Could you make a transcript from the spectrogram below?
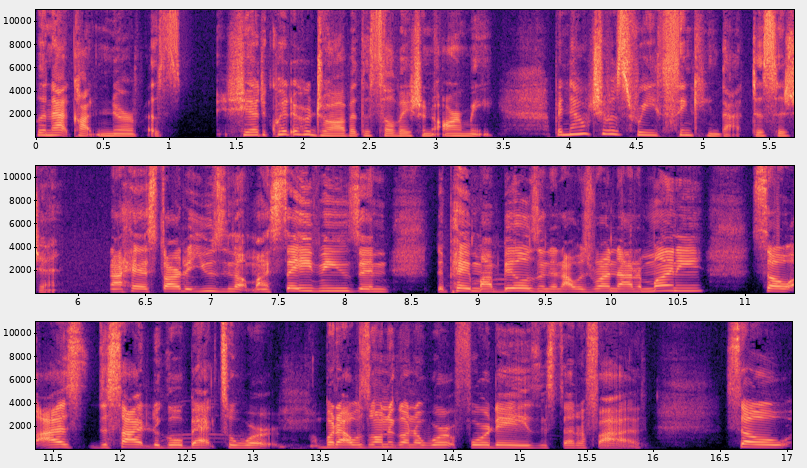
Lynette got nervous. She had quit her job at the Salvation Army, but now she was rethinking that decision. I had started using up my savings and to pay my bills, and then I was running out of money. So I decided to go back to work, but I was only going to work four days instead of five. So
